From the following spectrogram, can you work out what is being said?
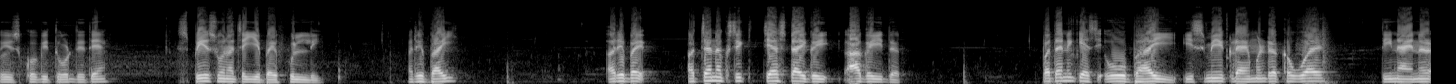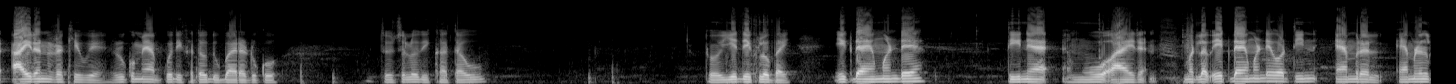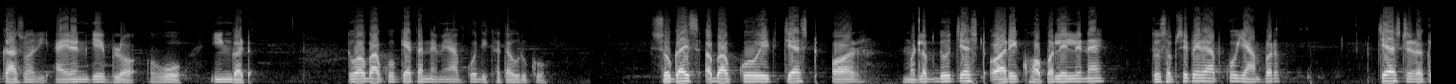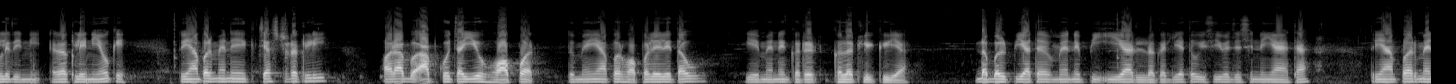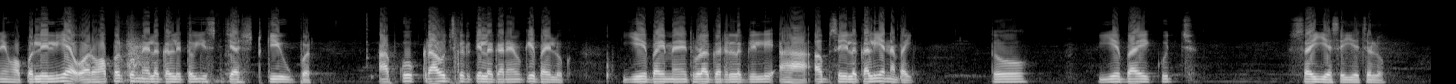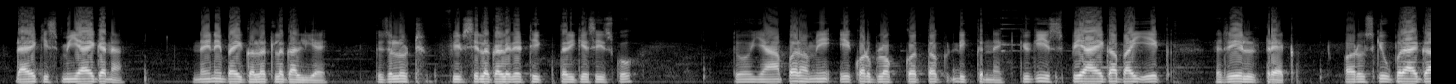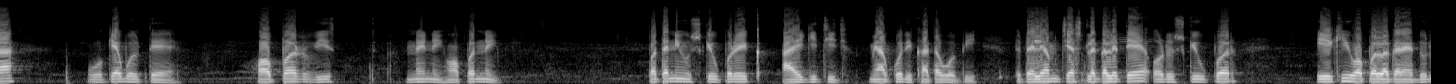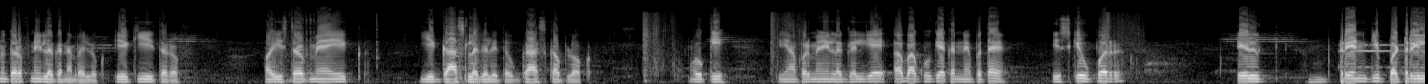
तो इसको भी तोड़ देते हैं। स्पेस होना चाहिए भाई फुल्ली अरे भाई अरे भाई, अचानक से चेस्ट आ गई आ गई इधर। पता नहीं कैसे, ओ भाई, इसमें एक डायमंड रखा हुआ है, तीन आयरन आयरन रखे हुए हैं। रुको, मैं आपको दिखाता हूँ दोबारा, रुको। तो चलो, दिखाता हूँ। तो ये देख लो भाई, एक डायमंड है तीन वो आयरन मतलब एक डायमंड है और तीन एमरल एमरल का सॉरी आयरन के ब्लॉक वो इंगट तो अब आपको क्या करना है, मैं आपको दिखाता हूँ, रुको. सो so गाइस अब आपको एक चेस्ट और मतलब दो चेस्ट और एक हॉपर ले लेना है. तो सबसे पहले आपको यहाँ पर चेस्ट रख ले देनी, रख लेनी है ओके तो यहाँ पर मैंने एक चेस्ट रख ली और अब आपको चाहिए हॉपर तो मैं यहाँ पर हॉपर ले लेता हूँ. ये मैंने गलत गलत लिख लिया. डबल पिया था, मैंने पी ई आर लगा लिया तो इसी वजह से नहीं आया था। तो यहाँ पर मैंने हॉपर ले लिया और हॉपर को मैं लगा लेता हूँ इस चेस्ट के ऊपर। आपको क्राउच करके लगा रहे हैं ओके भाई लोग? ये भाई मैंने थोड़ा घर लग लिया हाँ अब सही लगा लिया ना भाई? तो ये भाई कुछ सही है सही है, चलो। डायरेक्ट इसमें ही आएगा ना? नहीं नहीं भाई, गलत लगा लिया है। तो चलो, फिर से लगा लेते ठीक तरीके से इसको। तो यहाँ पर हमें एक और ब्लॉक तक डिक करना है क्योंकि इस पर आएगा भाई एक रेल ट्रैक और उसके ऊपर आएगा, वो क्या बोलते हैं? हॉपर वीस नहीं नहीं हॉपर नहीं। पता नहीं उसके ऊपर एक आएगी चीज़, मैं आपको दिखाता हूँ अभी। तो पहले हम चेस्ट लगा लेते हैं और उसके ऊपर एक ही हॉपर लगाना है। दोनों तरफ़ नहीं लगाना भाई लोग, एक ही तरफ़। और इस तरफ़ मैं एक, ये घास लगा लेता हूँ, घास का ब्लॉक ओके तो यहाँ पर मैंने लगा लिया है। अब आपको क्या करना है पता है? इसके ऊपर टेल ट्रेन की पटरी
